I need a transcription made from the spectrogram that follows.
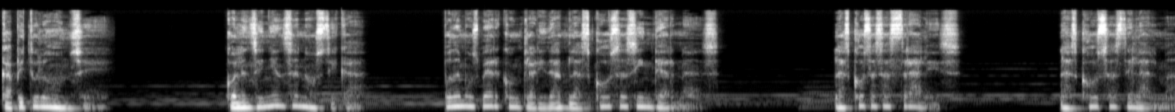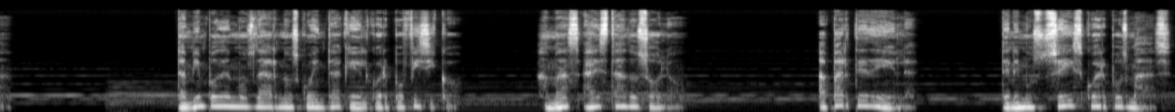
Capítulo 11 Con la enseñanza gnóstica podemos ver con claridad las cosas internas, las cosas astrales, las cosas del alma. También podemos darnos cuenta que el cuerpo físico jamás ha estado solo. Aparte de él, tenemos seis cuerpos más.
